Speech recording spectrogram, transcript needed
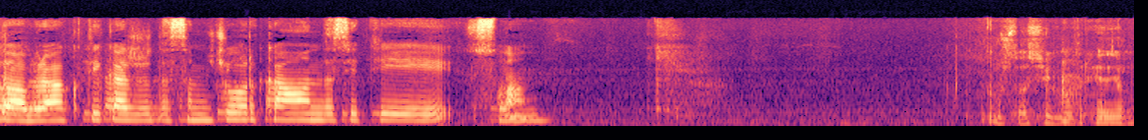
Dobro, ako ti kažeš da sam ćurka, onda si ti slon. U što si ga uvrijedila?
